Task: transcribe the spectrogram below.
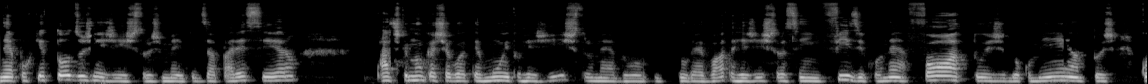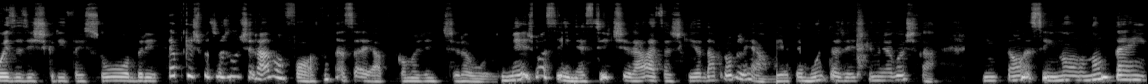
né? Porque todos os registros meio que desapareceram acho que nunca chegou a ter muito registro né, do, do Gaivota, registro assim físico, né, fotos, documentos, coisas escritas sobre, até porque as pessoas não tiravam foto nessa época como a gente tira hoje. Mesmo assim, né, se tirasse, acho que ia dar problema, ia ter muita gente que não ia gostar. Então, assim, não, não tem.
